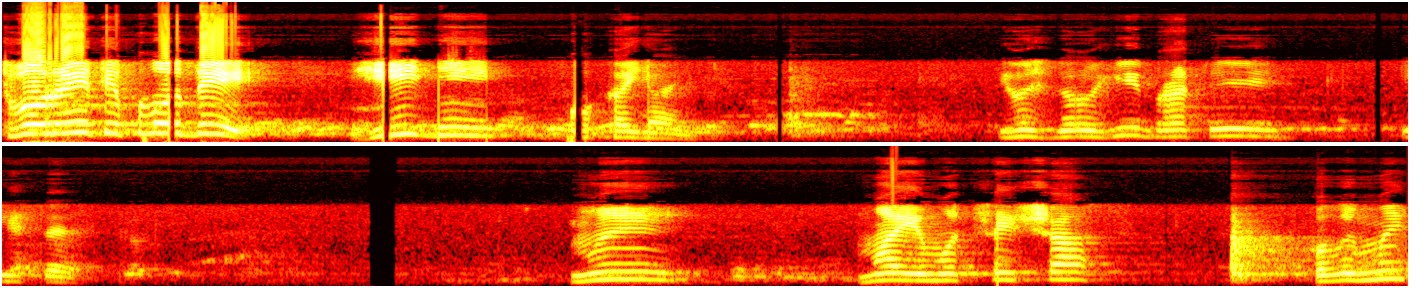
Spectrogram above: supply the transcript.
творити плоди, гідні покаяння. І ось, дорогі брати і сестри, ми маємо цей час, коли ми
